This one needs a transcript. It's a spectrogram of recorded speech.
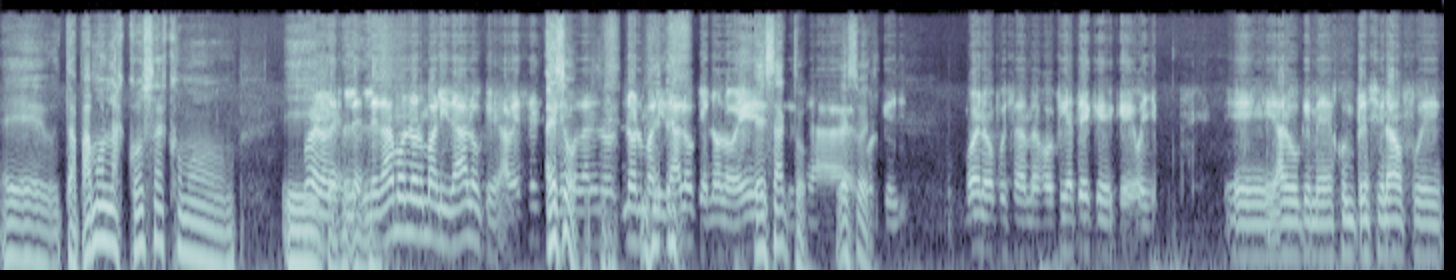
eh, tapamos las cosas como... bueno, le, damos normalidad a lo que a veces queremos darle normalidad a lo que no lo es. Exacto, eso es. bueno, pues a lo mejor fíjate que, oye, eh, algo que me dejó impresionado fue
